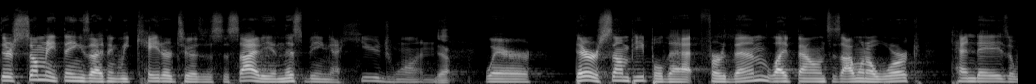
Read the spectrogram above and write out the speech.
there's so many things that I think we cater to as a society, and this being a huge one. Yep. Where there are some people that for them life balance is I want to work ten days a,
